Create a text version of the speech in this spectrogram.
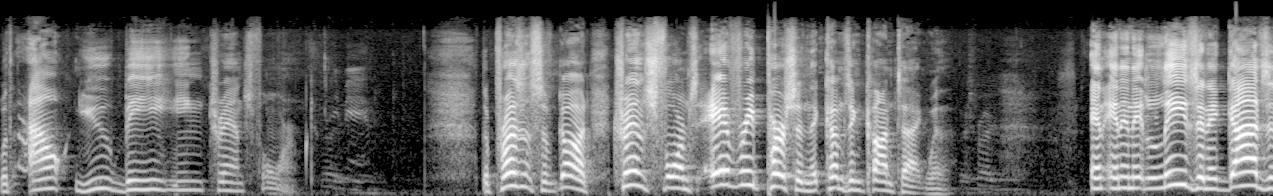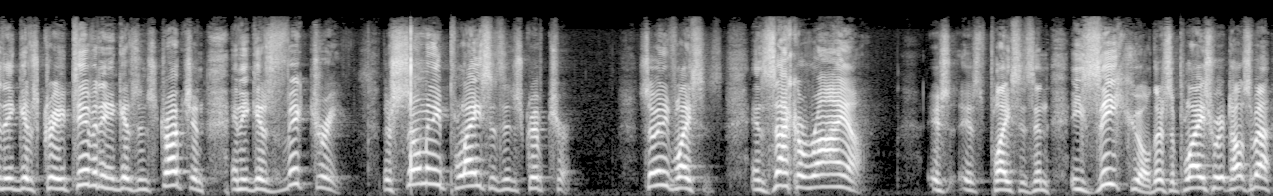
without you being transformed. The presence of God transforms every person that comes in contact with it. And, and, and it leads and it guides and it gives creativity and it gives instruction and it gives victory. There's so many places in Scripture, so many places. In Zechariah, is, is places. In Ezekiel, there's a place where it talks about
